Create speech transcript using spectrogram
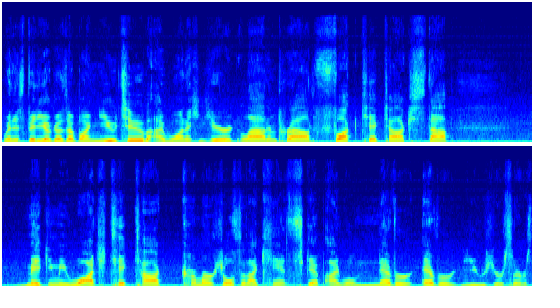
When this video goes up on YouTube, I want to hear it loud and proud. Fuck TikTok. Stop making me watch TikTok commercials that I can't skip. I will never ever use your service.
